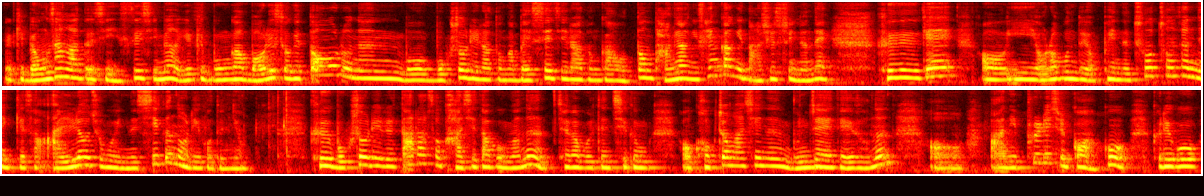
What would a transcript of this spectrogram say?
이렇게 명상하듯이 있으시면 이렇게 뭔가 머릿속에 떠오르는 뭐 목소리라던가 메시지라던가 어떤 방향이 생각이 나실 수 있는데 그게 어, 이 여러분들 옆에 있는 추호천사님께서 알려주고 있는 시그널이거든요. 그 목소리를 따라서 가시다 보면은 제가 볼 땐 지금 어, 걱정하시는 문제에 대해서는 어, 많이 풀리실 것 같고 그리고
